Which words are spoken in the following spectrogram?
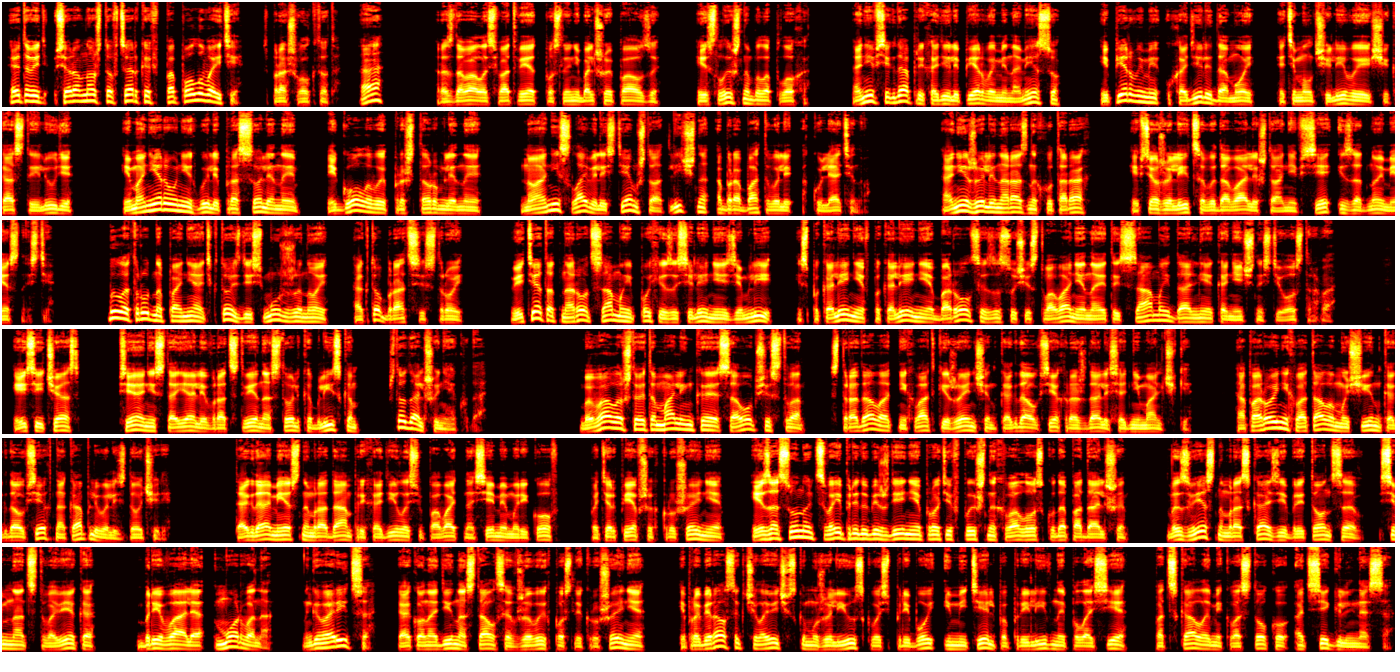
«Это ведь все равно, что в церковь по полу войти?» — спрашивал кто-то. «А?» — раздавалось в ответ после небольшой паузы, и слышно было плохо. Они всегда приходили первыми на мессу и первыми уходили домой, эти молчаливые, щекастые люди, и манеры у них были просоленные, и головы проштормленные, но они славились тем, что отлично обрабатывали окулятину. Они жили на разных хуторах, и все же лица выдавали, что они все из одной местности. Было трудно понять, кто здесь муж с женой, а кто брат с сестрой. Ведь этот народ самой эпохи заселения Земли из поколения в поколение боролся за существование на этой самой дальней конечности острова. И сейчас все они стояли в родстве настолько близком, что дальше некуда. Бывало, что это маленькое сообщество страдало от нехватки женщин, когда у всех рождались одни мальчики, а порой не хватало мужчин, когда у всех накапливались дочери. Тогда местным родам приходилось уповать на семя моряков, потерпевших крушение, и засунуть свои предубеждения против пышных волос куда подальше. В известном рассказе бретонца XVII века Бреваля Морвана Говорится, как он один остался в живых после крушения и пробирался к человеческому жилью сквозь прибой и метель по приливной полосе под скалами к востоку от Сегюльнеса,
